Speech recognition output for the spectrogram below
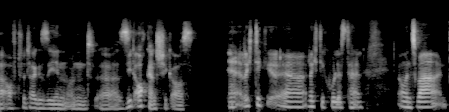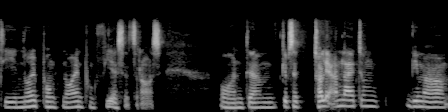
auf Twitter gesehen und äh, sieht auch ganz schick aus. Ja, richtig, äh, richtig cooles Teil. Und zwar die 0.9.4 ist jetzt raus. Und ähm, gibt es eine tolle Anleitung, wie man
